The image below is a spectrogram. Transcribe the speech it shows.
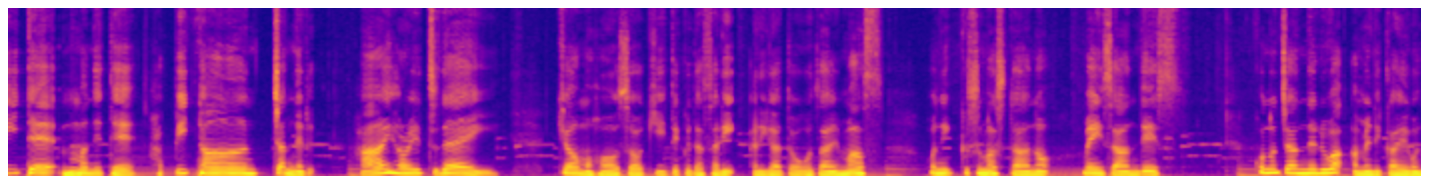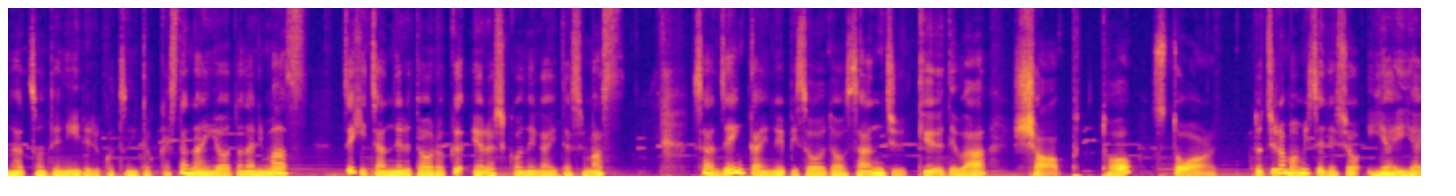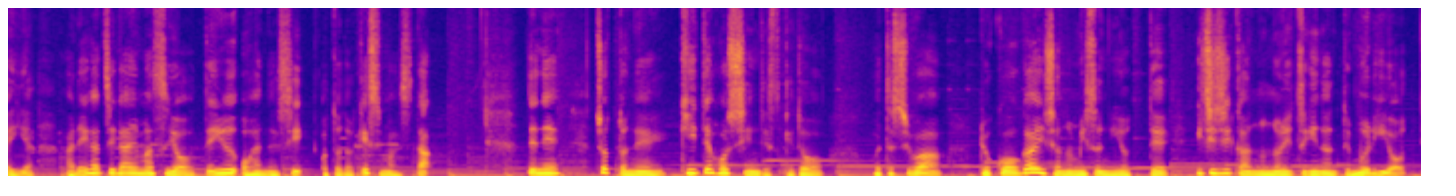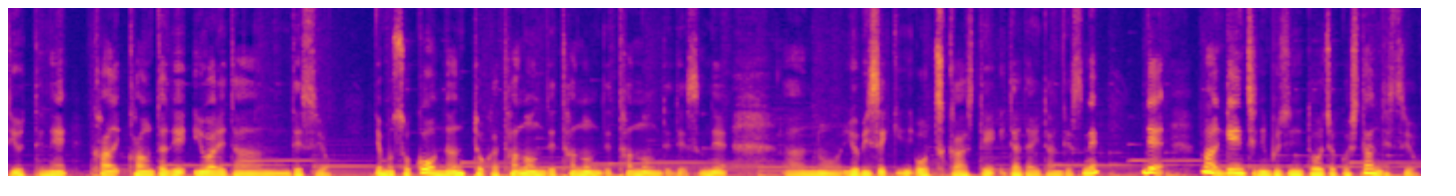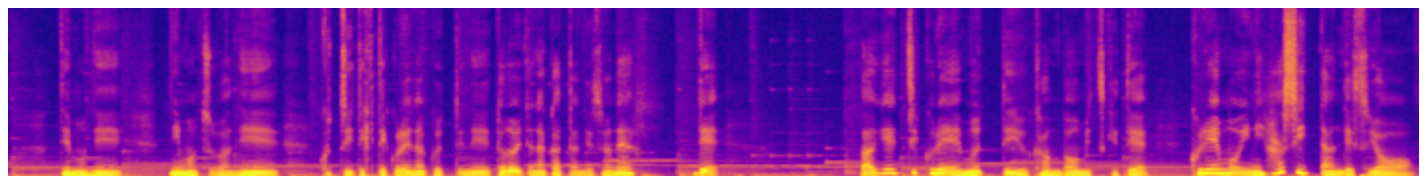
聞いて、真似て、ハッピーターンチャンネル。Hi, how are you today? 今日も放送を聞いてくださりありがとうございます。フォニックスマスターのメイさんです。このチャンネルはアメリカ英語の発音を手に入れるコツに特化した内容となります。ぜひチャンネル登録よろしくお願いいたします。さあ前回のエピソード39では shop と store どちらも店でしょ。いやいやいやあれが違いますよ。っていうお話お届けしました。でねちょっとね聞いてほしいんですけど私は旅行会社のミスによって1時間の乗り継ぎなんて無理よ。って言ってねカウンターで言われたんですよ。でもそこをなんとか頼んで頼んで頼んでですねあの予備席を使わせていただいたんですね。でまあ現地に無事に到着したんですよ。でもね荷物はねくっついてきてくれなくってね届いてなかったんですよね。でバゲッジクレームっていう看板を見つけてクレームを言いに走ったんですよ。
